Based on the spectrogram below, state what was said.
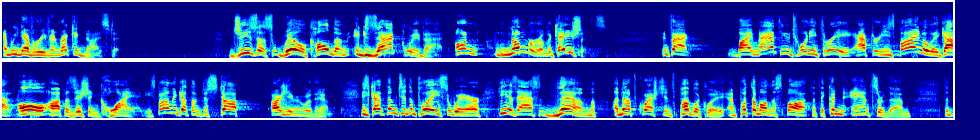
And we never even recognized it. Jesus will call them exactly that on a number of occasions. In fact, by Matthew 23, after he's finally got all opposition quiet, he's finally got them to stop arguing with him. He's got them to the place where he has asked them enough questions publicly and put them on the spot that they couldn't answer them, that,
